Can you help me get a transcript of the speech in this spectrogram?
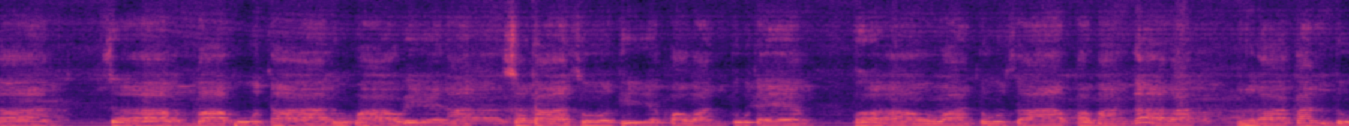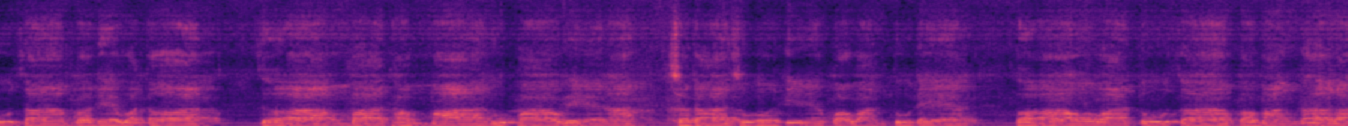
ตา สัมมาพุทธานุภาเวนะสทาโสทิปวันตุเตมภาวันตุสาปมังกาลารากันตุสาปเดวตาสัมมาธรรมานุภาเวนะสทาโสทิปวันตุเตมภาวันตุสาปมังกาลา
